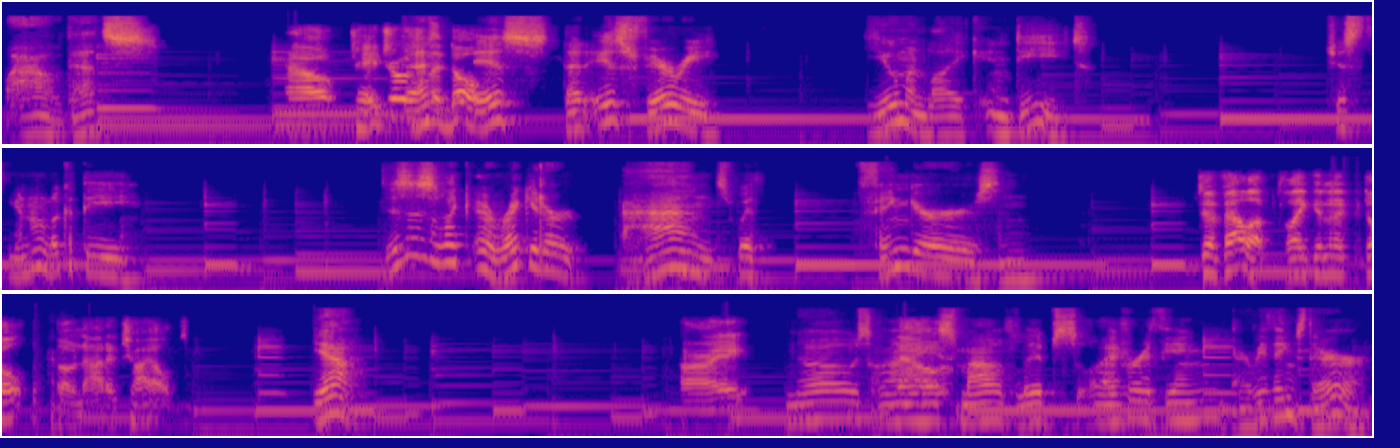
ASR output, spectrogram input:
Wow, that's now Pedro's an adult. is that is very human like indeed. Just you know, look at the this is like a regular hand with fingers and developed like an adult though, not a child. Yeah, All right. nose, Now- eyes, mouth, lips, everything everything's there.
